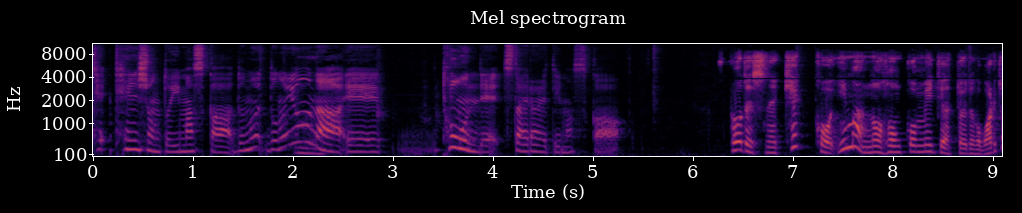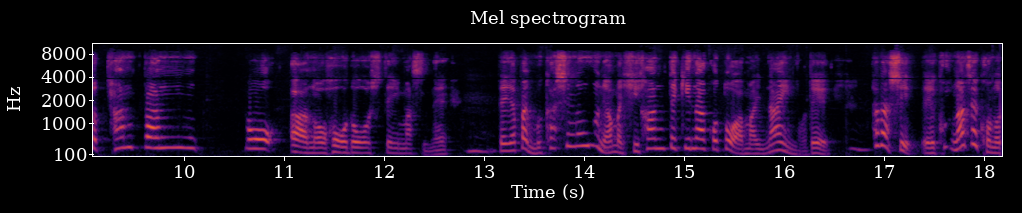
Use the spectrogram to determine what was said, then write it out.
テテンションといいますかどのどのような、うん、えー、トーンで伝えられていますか？そうですね。結構今の香港メディアというのが割と淡々とあの報道していますね。うん、で、やっぱり昔のようにあんまり批判的なことはあまりないので、ただし、えー、なぜこの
